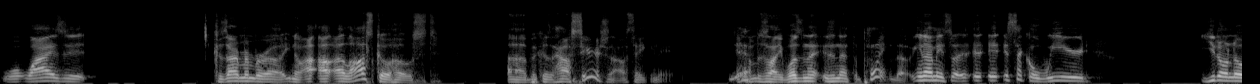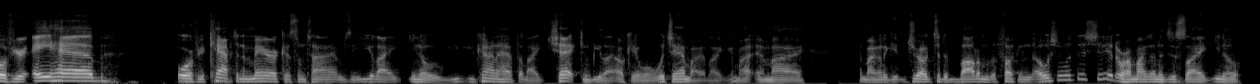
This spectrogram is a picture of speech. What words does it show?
wh- why is it? Because I remember, uh, you know, I, I I lost co-host uh, because of how serious I was taking it. Yeah. I'm just like, wasn't that? Isn't that the point though? You know what I mean? So it, it- it's like a weird. You don't know if you're Ahab or if you're Captain America sometimes, and you like, you know, you, you kind of have to like check and be like, okay, well, which am I? Like, am I am I am I gonna get drugged to the bottom of the fucking ocean with this shit, or am I gonna just like, you know,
